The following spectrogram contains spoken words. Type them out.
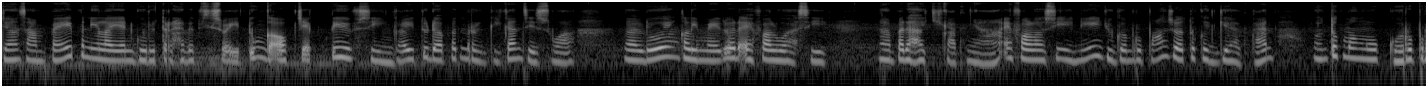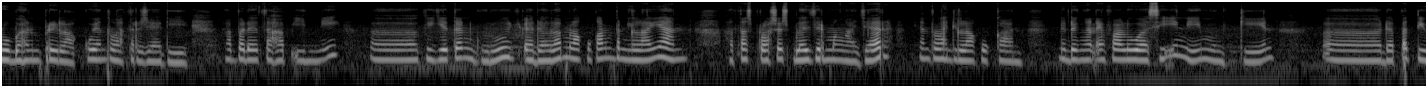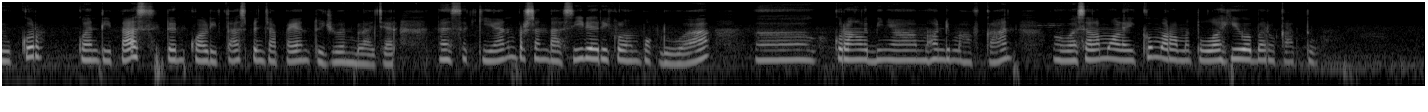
jangan sampai penilaian guru terhadap siswa itu nggak objektif sehingga itu dapat merugikan siswa. Lalu yang kelima itu ada evaluasi. Nah, pada hakikatnya, evaluasi ini juga merupakan suatu kegiatan untuk mengukur perubahan perilaku yang telah terjadi. Nah, pada tahap ini, eh, kegiatan guru adalah melakukan penilaian atas proses belajar mengajar yang telah dilakukan. Nah, dengan evaluasi ini mungkin eh, dapat diukur kuantitas dan kualitas pencapaian tujuan belajar. Nah, sekian presentasi dari kelompok 2. Uh, kurang lebihnya mohon dimaafkan. Wassalamualaikum warahmatullahi wabarakatuh.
